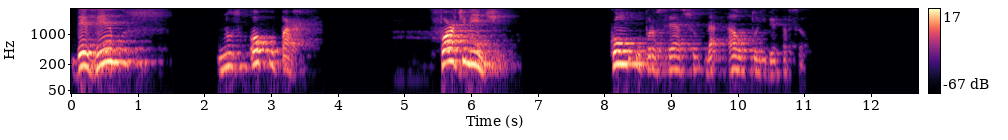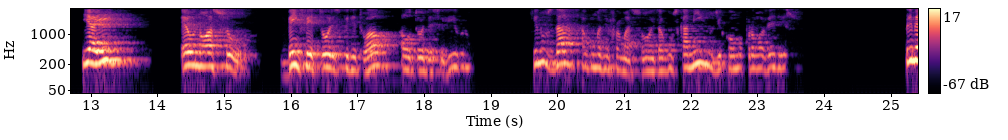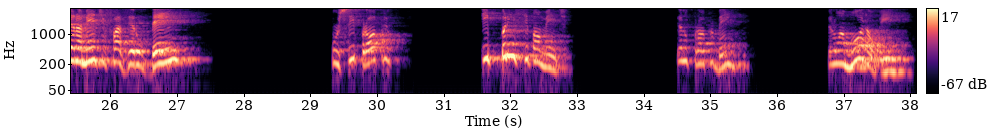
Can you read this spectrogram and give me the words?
devemos nos ocupar fortemente com o processo da autolibertação. E aí é o nosso benfeitor espiritual, autor desse livro, que nos dá algumas informações, alguns caminhos de como promover isso. Primeiramente, fazer o bem por si próprio e principalmente pelo próprio bem, pelo amor ao bem.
